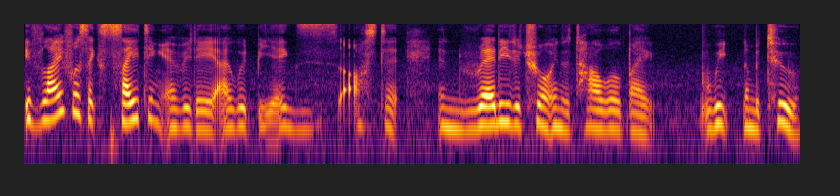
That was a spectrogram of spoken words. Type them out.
If life was exciting every day, I would be exhausted and ready to throw in the towel by week number two.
